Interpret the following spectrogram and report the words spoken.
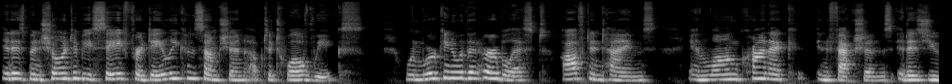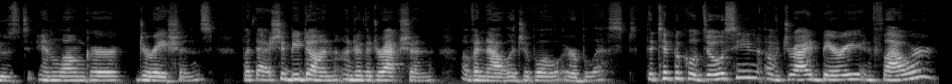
It has been shown to be safe for daily consumption up to 12 weeks. When working with an herbalist, oftentimes in long chronic infections, it is used in longer durations, but that should be done under the direction of a knowledgeable herbalist. The typical dosing of dried berry and flower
